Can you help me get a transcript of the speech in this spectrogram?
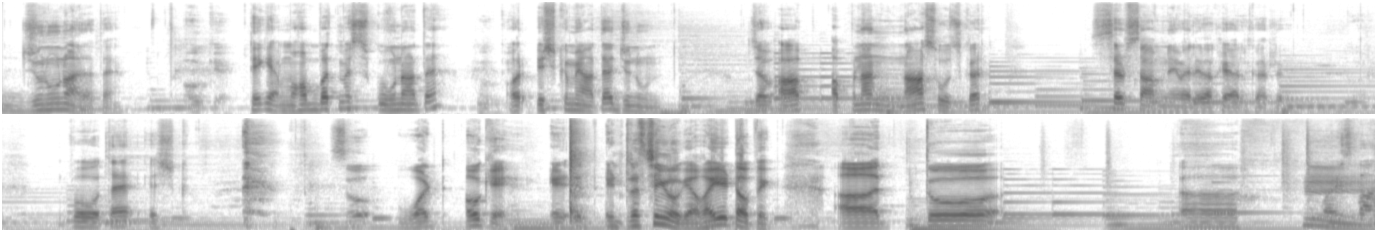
जुनून आ जाता है। Okay okay. ठीक है मोहब्बत में सुकून आता है और इश्क में आता है जुनून। जब आप अपना ना सोचकर सिर्फ़ सामने वाले का ख्याल कर रहे हो वो होता है इश्क। सो व्हाट ओके इंटरेस्टिंग हो गया भाई ये टॉपिक तो और इस बात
